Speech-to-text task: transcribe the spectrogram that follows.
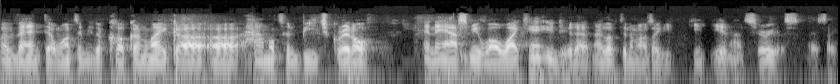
event that wanted me to cook on like a, a Hamilton Beach griddle, and they asked me, "Well, why can't you do that?" And I looked at them. I was like, "You're not serious." I was like,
